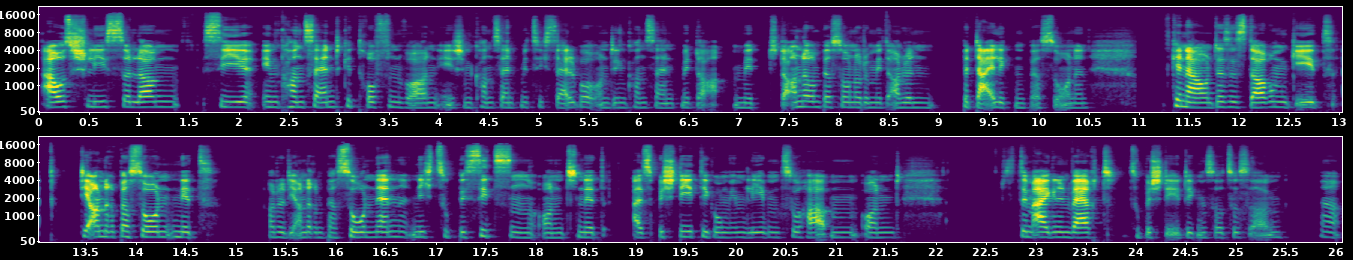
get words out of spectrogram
ausschließe, solange sie im Consent getroffen worden ist, im Consent mit sich selber und im Consent mit der, mit der anderen Person oder mit allen beteiligten Personen. Genau, und dass es darum geht, die andere Person nicht oder die anderen Personen nicht zu besitzen und nicht als Bestätigung im Leben zu haben und dem eigenen Wert zu bestätigen, sozusagen. Ja.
